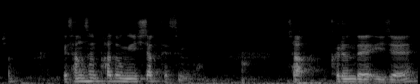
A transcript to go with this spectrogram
그렇죠? 상승 파동이 시작됐습니다. 자 그런데 이제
